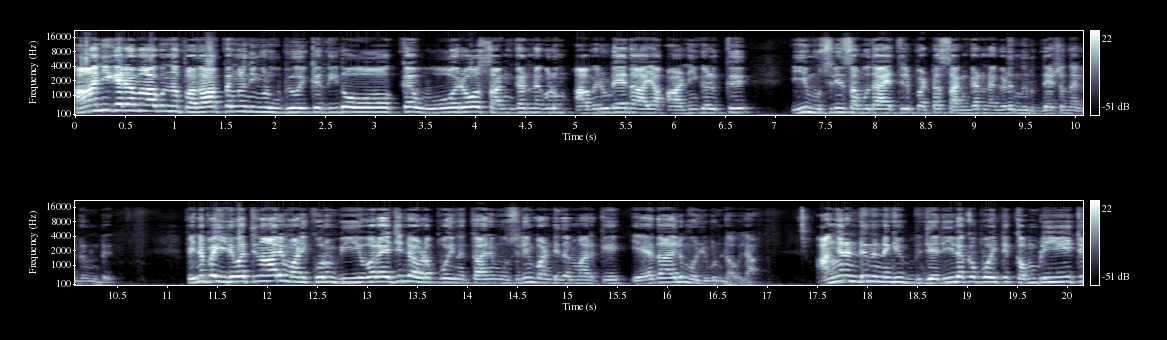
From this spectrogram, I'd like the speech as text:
ഹാനികരമാകുന്ന പദാർത്ഥങ്ങൾ നിങ്ങൾ ഉപയോഗിക്കരുത്. ഇതൊക്കെ ഓരോ സംഘടനകളും അവരുടേതായ അണികൾക്ക് ഈ മുസ്ലിം സമുദായത്തിൽപ്പെട്ട സംഘടനകൾ നിർദ്ദേശം നൽകുന്നുണ്ട്. പിന്നെ ഇപ്പൊ ഇരുപത്തിനാല് മണിക്കൂറും ബീവറേജിന്റെ അവിടെ പോയി നിൽക്കാനും മുസ്ലിം പണ്ഡിതന്മാർക്ക് ഏതായാലും ഒഴിവുണ്ടാവില്ല. അങ്ങനെ ഉണ്ടെന്നുണ്ടെങ്കിൽ ജലീലൊക്കെ പോയിട്ട് കംപ്ലീറ്റ്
